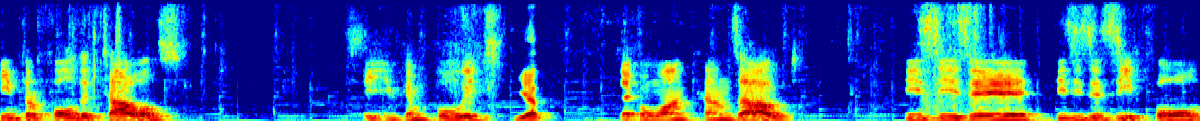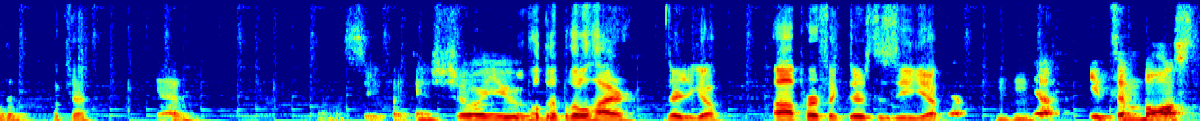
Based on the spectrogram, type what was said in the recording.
interfolded towels. See, you can pull it. Yep second one comes out. This is a this is a Z fold. Okay. Yeah. Let's see if I can show you. Hold it up a little higher. There you go. Ah, perfect. There's the Z. Yep. Yep. hmm Yep. It's embossed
